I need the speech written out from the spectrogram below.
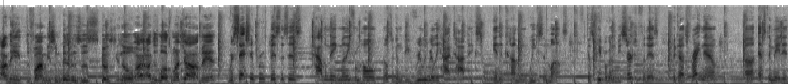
I need to find me some businesses because you know I, I, just lost my job, man. Recession-proof businesses, how to make money from home. Those are going to be really, really hot topics in the coming weeks and months because people are going to be searching for this. Because right now, uh, estimated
